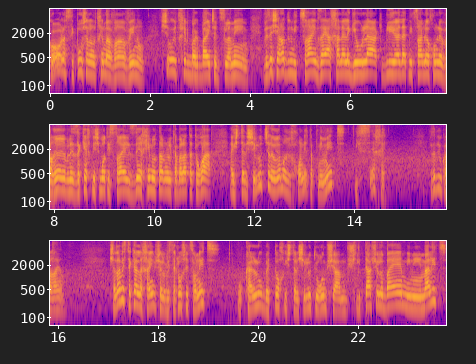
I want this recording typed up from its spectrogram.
כל הסיפור שלנו התחיל מאברהם אבינו, שהוא התחיל בבית של צלמים, וזה שירדנו למצרים זה היה הכנה לגאולה, כי בלי ירדת מצרים לא יכולים לברר ולזכך נשמות ישראל, זה הכין אותנו לקבלת התורה. ההשתלשלות של היום הריחונית הפנימית היא שכל. וזה בדיוק הרעיון. כשאדם מסתכל על החיים שלו בהסתכלות חיצונית, הוא כלוא בתוך השתלשלות אירועים שהשליטה שלו בהם היא מינימלית,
